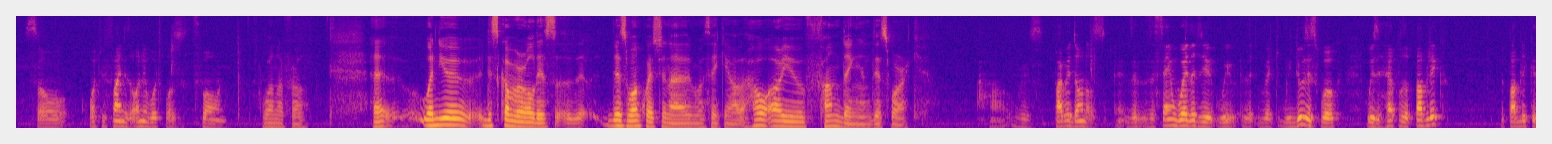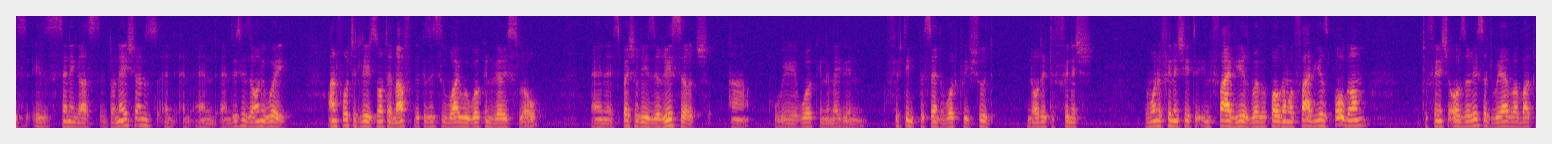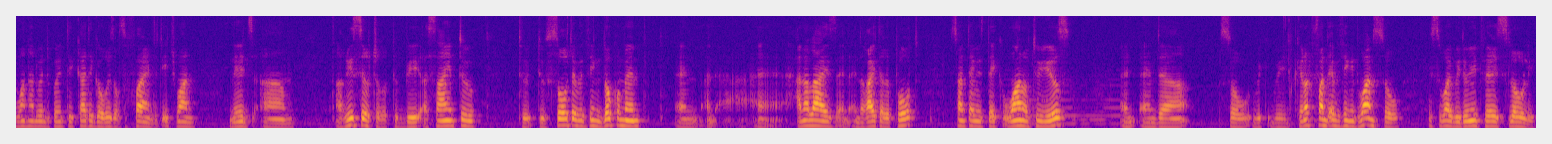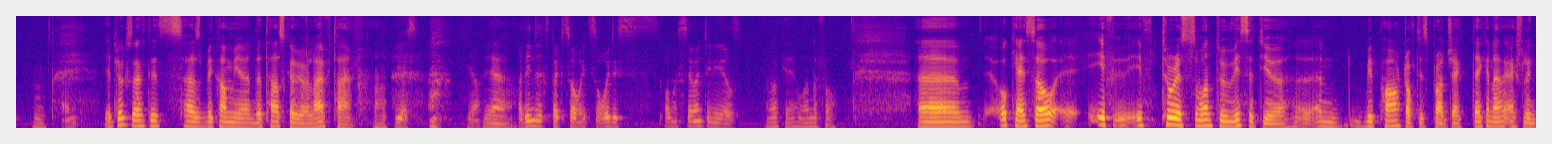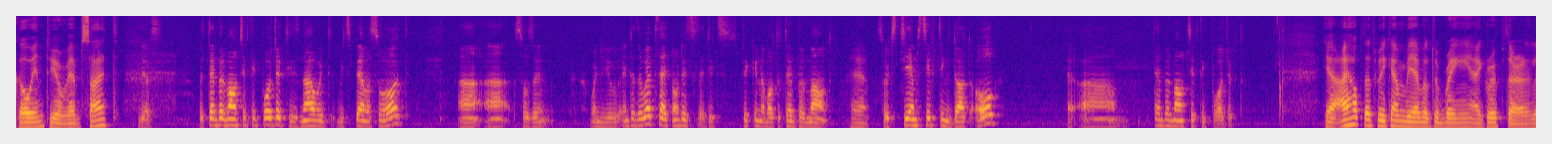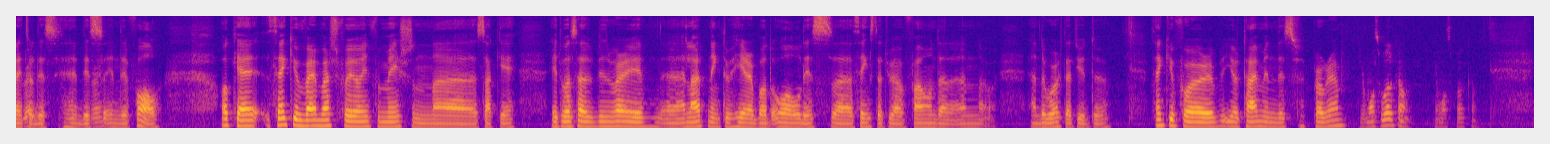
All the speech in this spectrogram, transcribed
So what we find is only what was thrown. Wonderful. Uh, when you discover all this, uh, there's one question I was thinking of. How are you funding this work? Private donors. The, the same way that we, that we do this work with the help of the public. The public is, is sending us donations, and, and, and, and this is the only way. Unfortunately, it's not enough because this is why we're working very slow. And especially the research, uh, we're working maybe in 15% of what we should in order to finish. We want to finish it in five years. We have a program of five years program to finish all the research. We have about 120 categories of the that each one needs um, a researcher to be assigned to, to, to sort everything, document, and, and uh, analyze and, and write a report. Sometimes it takes one or two years, and, and uh, so we, we cannot fund everything at once. So this is why we're doing it very slowly. And It looks like this has become uh, the task of your lifetime. yes, yeah. yeah. I didn't expect so. It's already s- almost 17 years. Okay, wonderful. Um, okay, so uh, if if tourists want to visit you uh, and be part of this project, they can actually go into your website. Yes. The Temple Mount Sifting project is now with Mitzpeh Masorot. Uh, uh, so the, when you enter the website, notice that it's speaking about the Temple Mount. Yeah. So it's tmsifting.org, uh, um, Temple Mount Sifting project. Yeah, I hope that we can be able to bring a group there later Great. this this Great. in the fall. Okay, thank you very much for your information, uh, Saki. It was has been very uh, enlightening to hear about all these uh, things that you have found and, and and the work that you do. Thank you for your time in this program. You're most welcome. You're most welcome.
